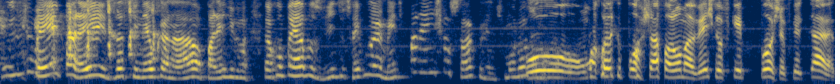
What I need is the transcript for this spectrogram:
eu enjoei, parei, desassinei o canal, parei de. Eu acompanhava os vídeos regularmente, parei de encher o saco, gente. Morreu o... Uma coisa que o Porchat falou uma vez que eu fiquei, poxa, eu fiquei, cara,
